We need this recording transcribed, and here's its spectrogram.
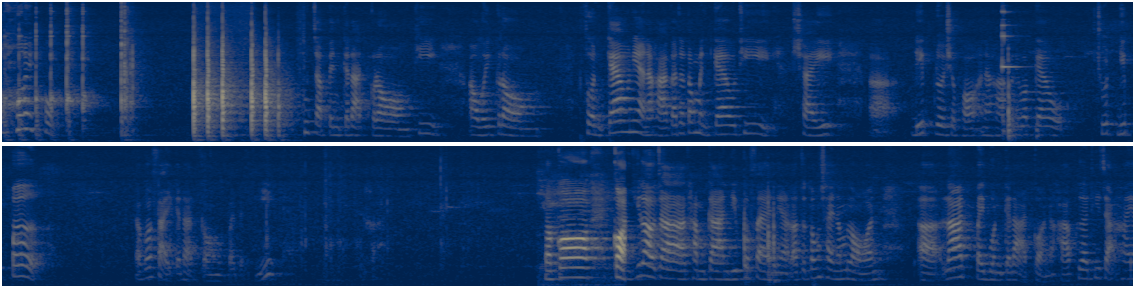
โอ้ยหกจะเป็นกระดาษกรองที่เอาไว้กรอง ส่วนแก้วเนี่ยนะคะ ก็จะต้องเป็นแก้วที่ใช้ ดิฟโดยเฉพาะนะคะเขาเรียกว่าแก้วชุดดิปเปอร์ แล้วก็ใส่กระดาษกรองลงไปแบบนี้แล้วก็ก่อนที่เราจะทำการดิฟกาแฟเนี่ยเราจะต้องใช้น้ำร้อนอราดไปบนกระดาษก่อนนะคะ เพื่อที่จะให้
